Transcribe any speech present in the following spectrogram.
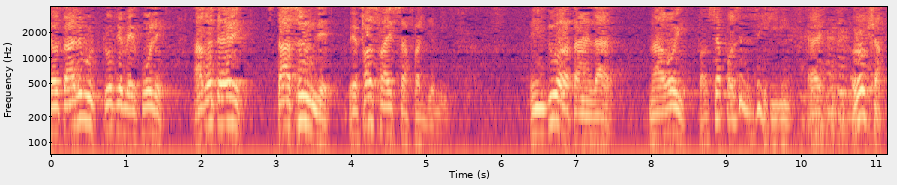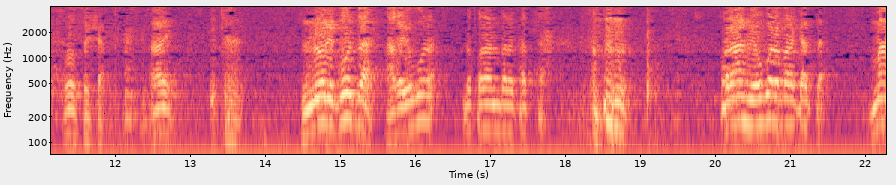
یو طالب ټوکې به کولې هغه ته تاسو نوم دی په فاس فای سفر جمی هندو تاندار ناغوی پسه پسه زیږي روښه روښه نور بوزه هغه وګوره د قران برکت ده قران یو ګور برکت ده ما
